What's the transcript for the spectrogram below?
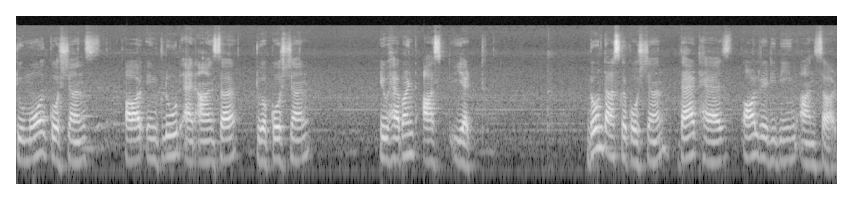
to more questions or include an answer to a question you haven't asked yet. Don't ask a question that has already been answered.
